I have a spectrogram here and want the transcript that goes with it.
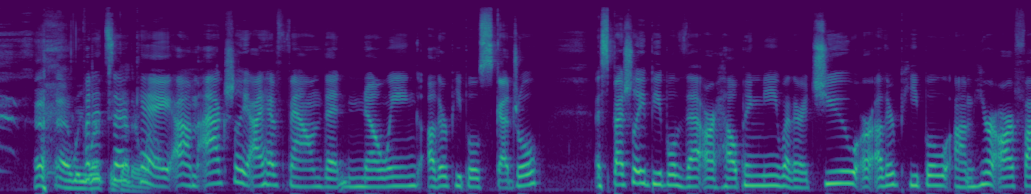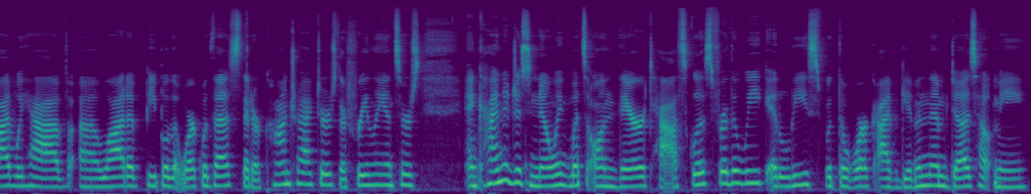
but it's okay. Well. Um, actually, I have found that knowing other people's schedule especially people that are helping me, whether it's you or other people. Um, here at R5, we have a lot of people that work with us that are contractors, they're freelancers, and kind of just knowing what's on their task list for the week, at least with the work I've given them, does help me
